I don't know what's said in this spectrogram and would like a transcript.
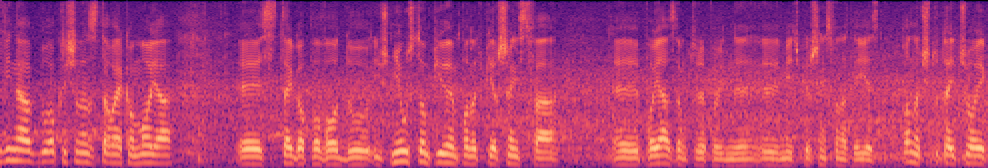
wina określona została jako moja y, z tego powodu, iż nie ustąpiłem ponoć pierwszeństwa y, pojazdom, które powinny y, mieć pierwszeństwo na tej jezdni. Ponoć tutaj człowiek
